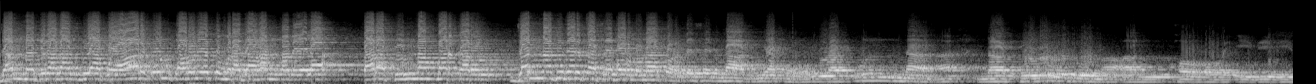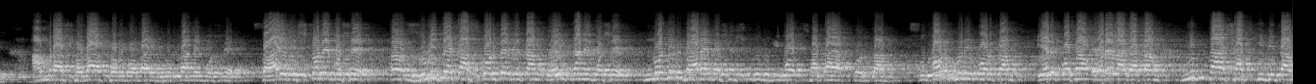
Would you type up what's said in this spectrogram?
জান্নাতীরা ডাক দিয়া কয়, আর কোন কারণে তোমরা জাহান্নামে এলা? তারা তিন নাম্বার কারণ, জান্নাতীদের কাছে বর্ণনা করতেছেন, ডাক দিয়া কয় আমরা সদা সর্বদাই দোকানে বসে, চায়ের স্টলে বসে জমিতে কাজ করতে যেতাম, ওইখানে বসে, নদীর ধারে বসে শুধু বিপদ সাকায়াত করতাম সুগলখুরি করতাম, এর কথা ওরে লাগাতাম, মিথ্যা সাক্ষী দিতাম,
